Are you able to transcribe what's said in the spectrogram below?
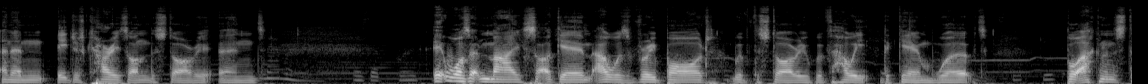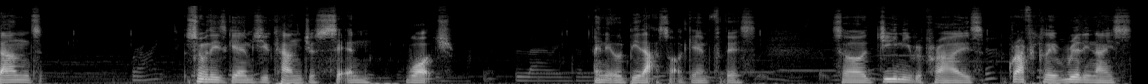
and then it just carries on the story and it wasn't my sort of game. I was very bored with the story, with how it, the game worked. But I can understand some of these games you can just sit and watch, and it would be that sort of game for this. So Genie Reprise, graphically really nice.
